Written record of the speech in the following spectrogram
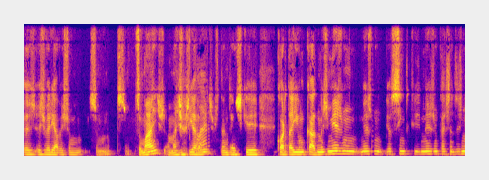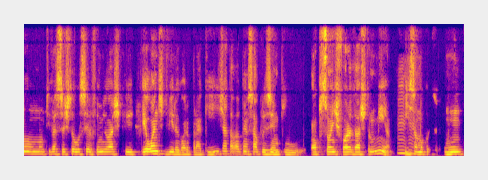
as, as variáveis são, são, são, mais, há mais variáveis, Claro. portanto acho que corta aí um bocado, mas mesmo, mesmo eu sinto que mesmo que às tantas não, não tivesse a estabelecer a família, acho que eu antes de vir agora para aqui já estava a pensar, por exemplo, opções fora da astronomia. E Isso é uma coisa comum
